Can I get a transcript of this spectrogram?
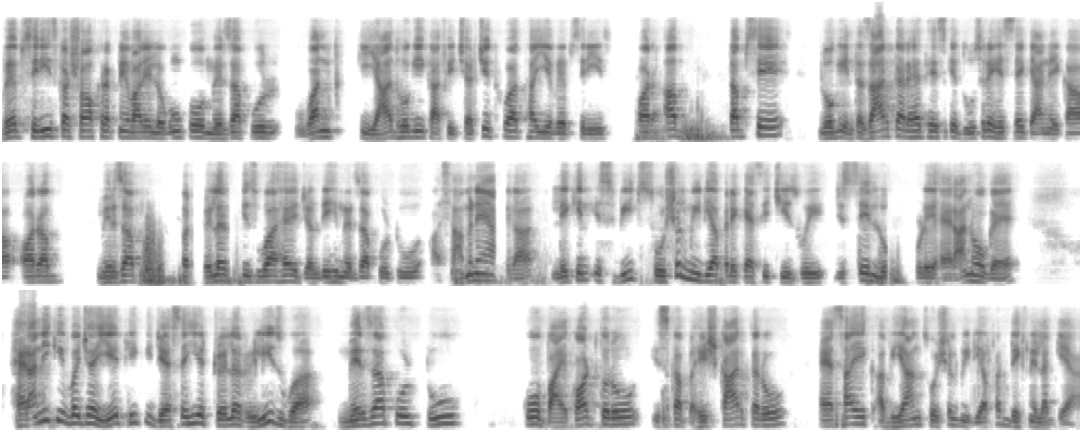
वेब सीरीज़ का शौक रखने वाले लोगों को मिर्जापुर वन की याद होगी, काफ़ी चर्चित हुआ था ये वेब सीरीज़। और अब, तब से लोग इंतज़ार कर रहे थे इसके दूसरे हिस्से के आने का, और अब मिर्जापुर पर ट्रेलर रिलीज़ हुआ है, जल्दी ही मिर्जापुर टू सामने आएगा। लेकिन इस बीच सोशल मीडिया पर एक ऐसी चीज़ हुई, जिससे लोग थोड़े हैरान हो गए। हैरानी की वजह यह थी कि जैसे ही ये ट्रेलर रिलीज़ हुआ, मिर्जापुर टू को बायकॉट करो, इसका बहिष्कार करो ऐसा एक अभियान सोशल मीडिया पर देखने लग गया।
